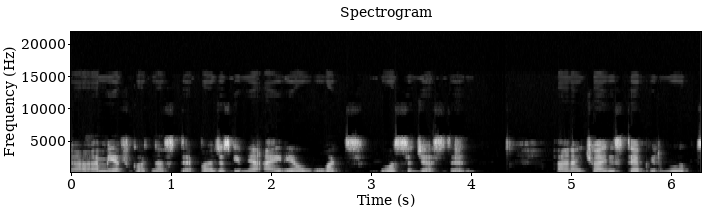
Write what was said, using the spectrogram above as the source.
uh, I may have forgotten a step but I just give you an idea of what was suggested. And I tried this step it worked.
